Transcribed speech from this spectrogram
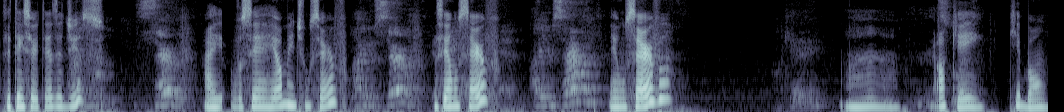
Você tem certeza disso? Aí, você é realmente um servo? Você é um servo? É um servo? Ah, ok, que bom.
